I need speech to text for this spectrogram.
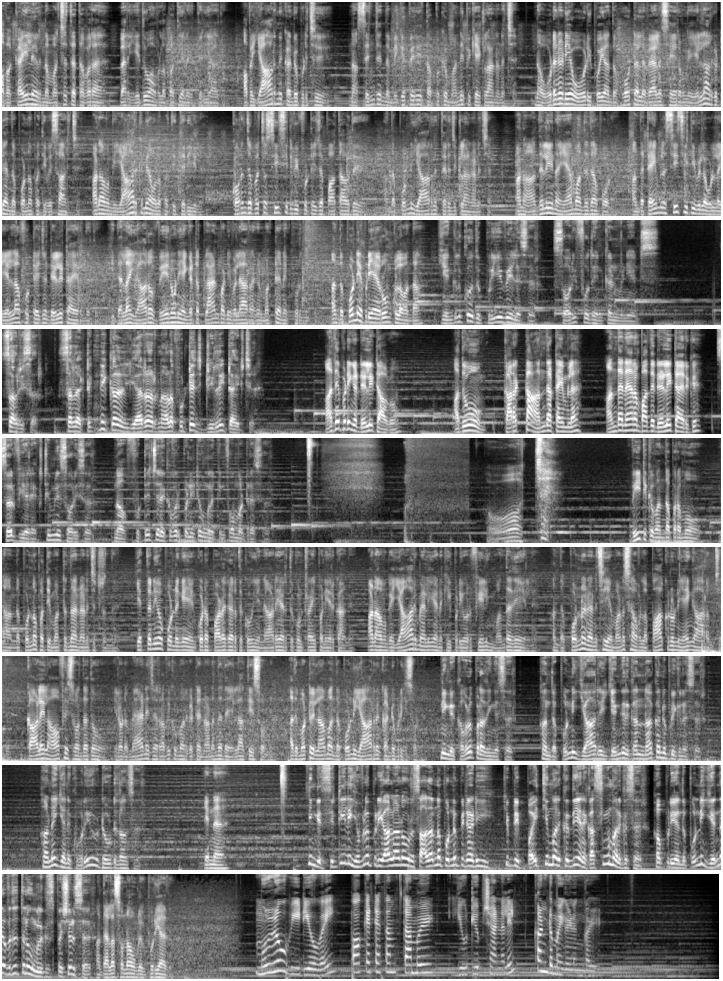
அவ கையில இருந்த மச்சத்தை தவிர வேற எதுவும் அவளை பத்தி எனக்கு தெரியாது. அவ யாருன்னு கண்டுபிடிச்சு நான் செஞ்ச இந்த மிகப்பெரிய தப்புக்கு மன்னிப்பு கேட்கலாம்னு நினைச்சேன். நான் உடனடியா ஓடி போய் அந்த ஹோட்டல்ல வேலை செய்யறவங்க எல்லார்கிட்டயும் அந்த பொண்ணை பத்தி விசாரிச்சேன். ஆனா அவங்க யாருக்குமே அவளை பத்தி தெரியல. குறைஞ்சபட்சம் சிசிடிவி ஃபுட்டேஜை பார்த்தாவது அந்த பொண்ணு யாருன்னு தெரிஞ்சுக்கலாம்னு நினைச்சேன். ஆனா அதுலயும் நான் ஏமாந்து தான் போனேன். அந்த டைம்ல சிசிடிவில உள்ள எல்லா ஃபுட்டேஜும் டெலிட் ஆயிருந்தது. இதெல்லாம் யாரோ வேணும்னு என்கிட்ட பிளான் பண்ணி விளையாடுறாங்கன்னு மட்டும் எனக்கு புரிஞ்சுது. அந்த பொண்ணு எப்படி என் ரூம்குள்ள வந்தா? எங்களுக்கும் அது புரியவே இல்லை sir sorry for the inconvenience sorry sir சில டெக்னிக்கல் எரர்னால ஃபுட்டேஜ் delete ஆயிடுச்சு. அது எப்படிங்க டெலிட் ஆகும்? அதுவும் கரெக்டா அந்த டைம்ல அந்த நேரம் பார்த்து டெலிட் ஆயிருக்கு? Sir we are extremely sorry sir நான் ஃபுட்டேஜ் ரெக்கவர் பண்ணிட்டு உங்களுக்கு இன்ஃபார்ம் பண்ணுறேன் சார் ஓ ச்சே. வீட்டுக்கு வந்த அப்புறமும் நான் அந்த பொண்ணை பத்தி மட்டும்தான் நினைச்சிட்டு இருந்தேன். எத்தனையோ பொண்ணுங்க என் கூட பழகறதுக்கும் என்னை அடையறதுக்கும் ட்ரை பண்ணியிருக்காங்க. ஆனா அவங்க யார் மேலேயும் எனக்கு இப்படி ஒரு ஃபீலிங் வந்ததே இல்லை. அந்த பொண்ணை நினைச்சு என் மனசு அவளை பார்க்கணும்னு ஏங்க ஆரம்பிச்சது? காலையில ஆஃபீஸ் வந்ததும் என்னோட மேனேஜர் ரவிக்குமார் கிட்ட நடந்ததை எல்லாத்தையும் சொன்னேன். அது மட்டும் இல்லாம அந்த பொண்ணு யாருன்னு கண்டுபிடிக்க சொன்னேன். நீங்கள் கவலைப்படாதீங்க சார் அந்த பொண்ணு யாரு எங்க இருக்கான்னு நான் கண்டுபிடிக்கிறேன் சார் ஆனால் எனக்கு ஒரே ஒரு டவுட் தான் சார் என்ன? நீங்க சிட்டில எவ்வளவு பெரிய ஆளான ஒரு சாதாரண பொண்ணு பின்னாடி? இப்படி பைத்தியமா இருக்கிறது எனக்கு அசிங்கமா இருக்கு சார். அப்படி அந்த பொண்ணு என்ன விதத்துல உங்களுக்கு ஸ்பெஷல் சார்? அதெல்லாம் சொன்னா உங்களுக்கு புரியாது. முழு வீடியோவை பாக்கெட் எஃப்எம் தமிழ் யூடியூப் சேனலில் கண்டு மகிழுங்கள்.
